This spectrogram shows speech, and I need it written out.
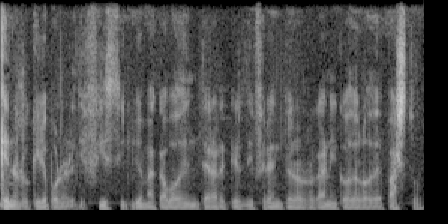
que nos lo quiere poner difícil. Yo me acabo de enterar que es diferente lo orgánico de lo de pasto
